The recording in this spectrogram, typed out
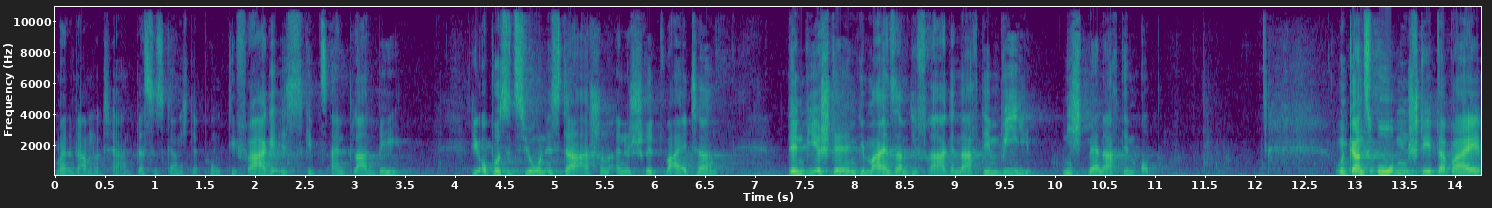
meine Damen und Herren. Das ist gar nicht der Punkt. Die Frage ist, gibt es einen Plan B? Die Opposition ist da schon einen Schritt weiter, denn wir stellen gemeinsam die Frage nach dem Wie, nicht mehr nach dem Ob. Und ganz oben steht dabei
